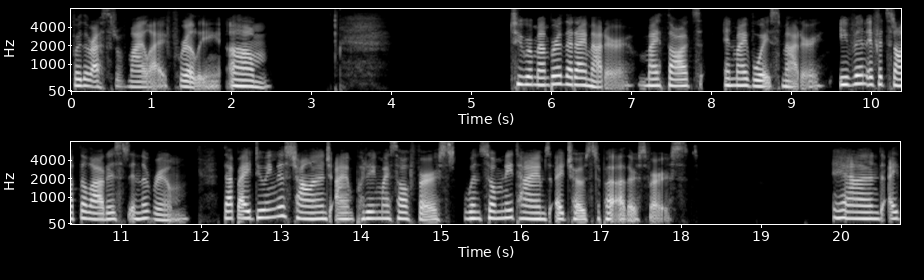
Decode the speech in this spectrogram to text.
for the rest of my life, really. Um, to remember that I matter. My thoughts and my voice matter even if it's not the loudest in the room, that by doing this challenge, I am putting myself first when so many times I chose to put others first. And I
